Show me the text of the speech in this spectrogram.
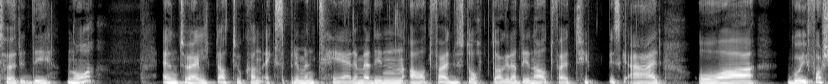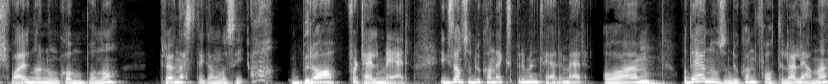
Tør de nå? Eventuelt at du kan eksperimentere med din atferd hvis du oppdager at din atferd typisk er å gå i forsvar når noen kommer på noe. Prøv neste gang å si ah, 'bra, fortell mer'. Ikke sant? Så du kan eksperimentere mer. Og, mm. og det er noe som du kan få til alene.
